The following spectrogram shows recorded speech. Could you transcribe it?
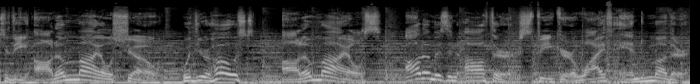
to the Autumn Miles Show with your host, Autumn Miles. Autumn is an author, speaker, wife, and mother.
